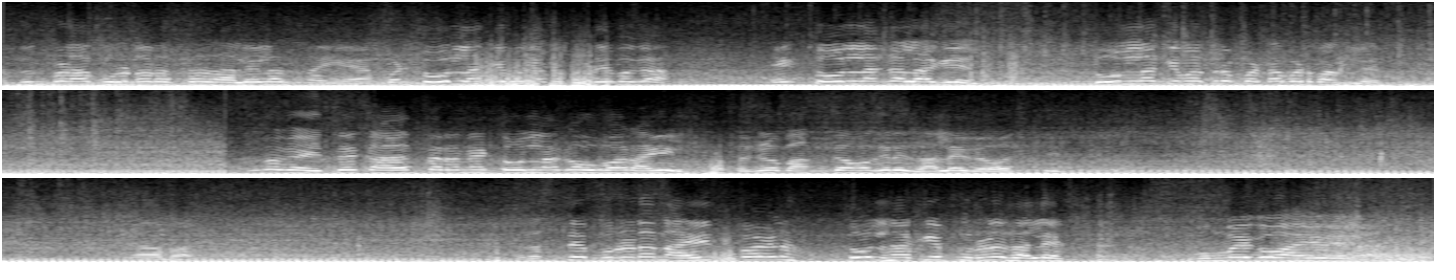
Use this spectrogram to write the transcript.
अजून पण हा पूर्ण रस्ता झालेलाच नाही आहे पण टोल नाके बघा आता पुढे बघा. एक टोल नाका लागेल. टोल नाके मात्र पटापट बांधलेत. बघा इथे काळांतराने टोल नाका उभा राहील. सगळं बांधकाम वगैरे झालंय व्यवस्थित. या बात रस्ते पूर्ण नाहीत पण टोल नाके पूर्ण झालेत. मुंबई गोवा हायवेला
